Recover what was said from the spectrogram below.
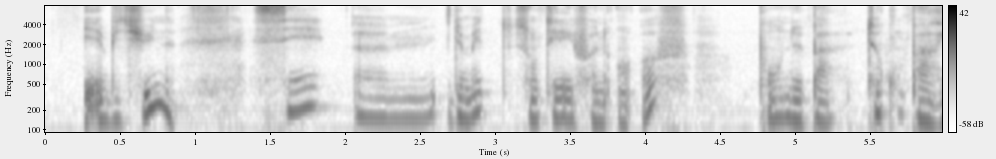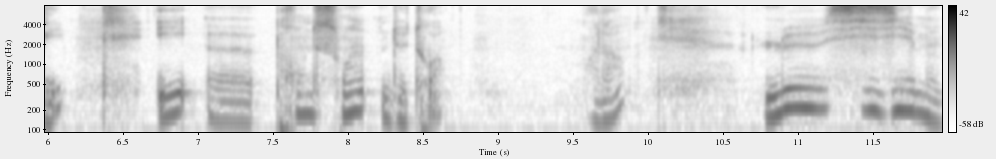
habitude, c'est euh, de mettre son téléphone en off pour ne pas te comparer et euh, prendre soin de toi. Voilà. Le sixième,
